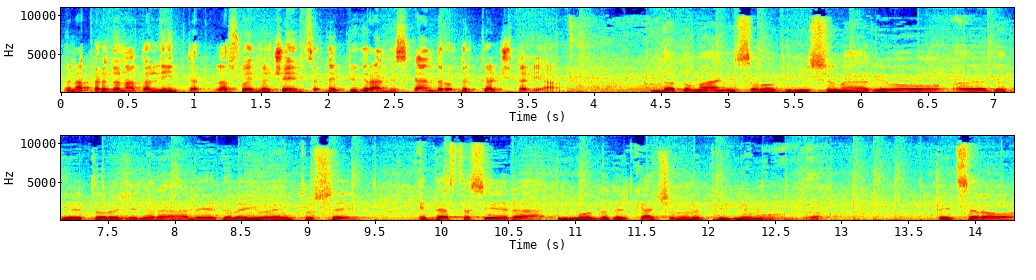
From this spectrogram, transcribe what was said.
non ha perdonato all'Inter la sua innocenza nel più grande scandalo del calcio italiano. Da domani sarò dimissionario eh, da direttore generale della Juventus e da stasera il mondo del calcio non è più il mio mondo penserò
